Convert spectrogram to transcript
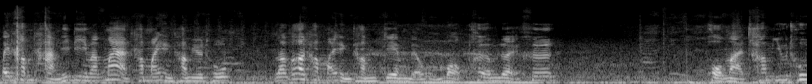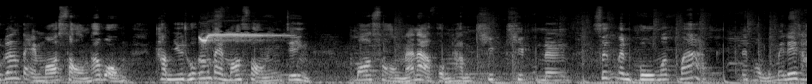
เป็นคำถามที่ดีมากๆทำไมถึงทำ YouTube แล้วก็ทำไมถึงทำเกมเดี๋ยวผมบอกเพิ่มด้วยคือ ผมอะทำ YouTube ตั้งแต่ม .2 ครับผมทำ YouTube ตั้งแต่ม .2 จริงๆ ม .2 นั้นอะผมทำคลิปคลิปหนึ่งซึ่งมันบูมมากๆ แต่ผมก็ไม่ได้ท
